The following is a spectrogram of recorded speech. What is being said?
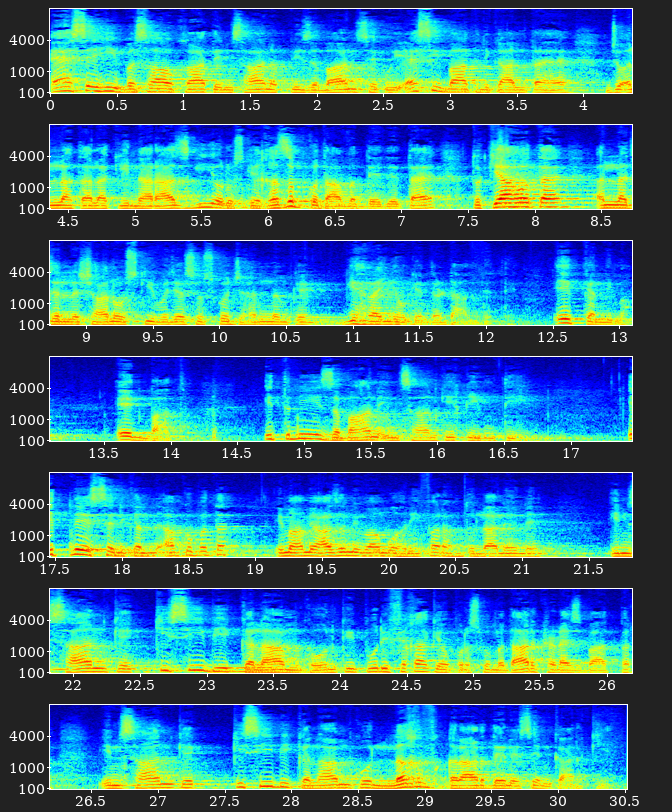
ایسے ہی بسا اوقات انسان اپنی زبان سے کوئی ایسی بات نکالتا ہے جو اللہ تعالیٰ کی ناراضگی اور اس کے غضب کو دعوت دے دیتا ہے۔ تو کیا ہوتا ہے؟ اللہ جل شان اس کی وجہ سے اس کو جہنم کے گہرائیوں کے اندر ڈال دیتے ایک کلمہ، ایک بات۔ اتنی زبان انسان کی قیمتی ہے۔ اتنے اس سے نکلنے آپ کو پتہ امام اعظم امام و حنیفہ رحمۃ اللہ علیہ نے انسان کے کسی بھی کلام کو، ان کی پوری فقہ کے اوپر اس کو مدار کھڑا اس بات پر، انسان کے کسی بھی کلام کو لغو قرار دینے سے انکار کیے۔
